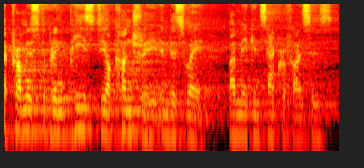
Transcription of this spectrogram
I promise to bring peace to your country in this way by making sacrifices.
